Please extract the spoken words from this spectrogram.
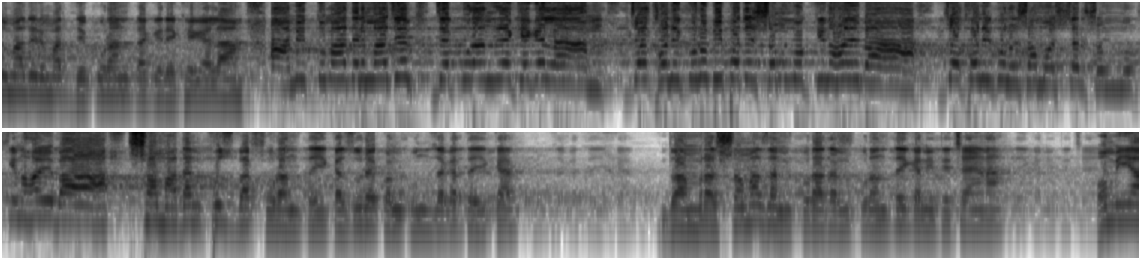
তোমাদের মধ্যে কোরআনটাকে রেখে গেলাম। আমি তোমাদের মাঝে যে কোরআন রেখে গেলাম, যখনই কোনো বিপদের সম্মুখীন হইবা যখনই কোনো সমস্যার সম্মুখীন হইবা সমাধান খুঁজবা কোরআন তাইকা। জুড়ে কোন কোন জায়গা তাইকা? কিন্তু আমরা সমাধান, কোরআন কোরআন তাইকা নিতে চায় না। অমিয়া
